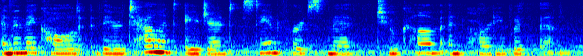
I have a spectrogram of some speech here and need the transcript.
and then they called their talent agent Stanford Smith to come and party with them.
